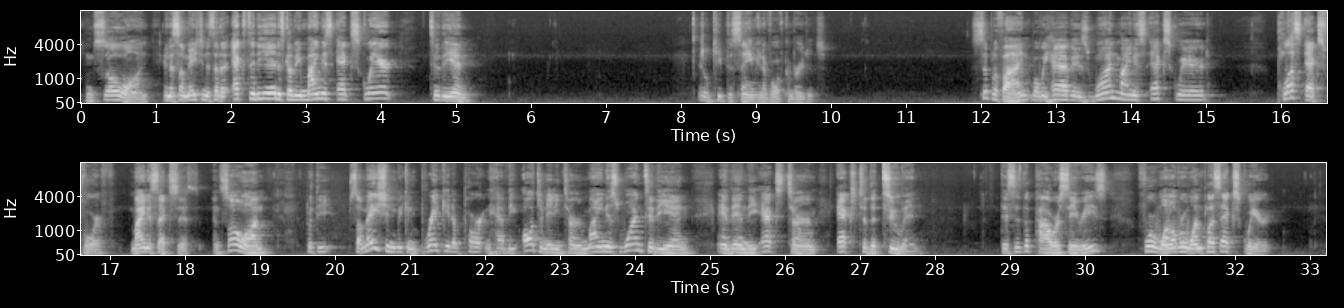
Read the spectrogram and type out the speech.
And so on. In the summation, instead of x to the n, it's going to be minus x squared to the n. It'll keep the same interval of convergence. Simplifying, what we have is 1 minus x squared plus x fourth minus x fifth, and so on. With the summation, we can break it apart and have the alternating term minus 1 to the n, and then the x term x to the 2n. This is the power series for 1 over 1 plus x squared.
